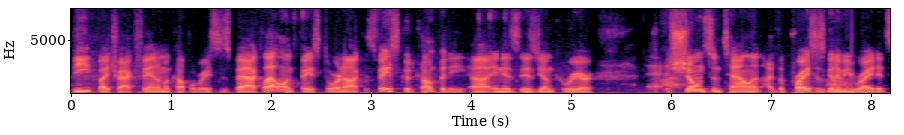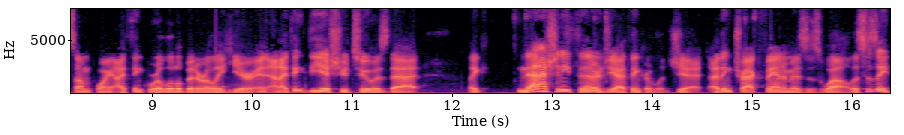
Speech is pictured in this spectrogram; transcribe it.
beat by Track Phantom a couple races back. Latlong faced Dornoch, has faced good company uh, in his, his young career, shown some talent. Uh, the price is going to be right at some point. I think we're a little bit early here. And, and I think the issue, too, is that Nash and Ethan Energy, I think, are legit. I think Track Phantom is as well. This is a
